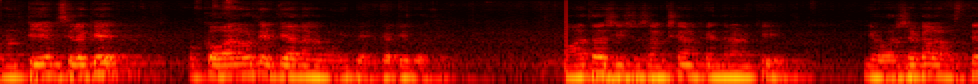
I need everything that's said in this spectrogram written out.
రెండు టీఎంసీలకే ఒక్క వారం కొడితే ఎన్టీఆర్ నగర్ ముగిపోయింది గట్టి కొడితే. మాతా శిశు సంక్షేమ కేంద్రానికి ఇక వర్షాకాలం వస్తే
